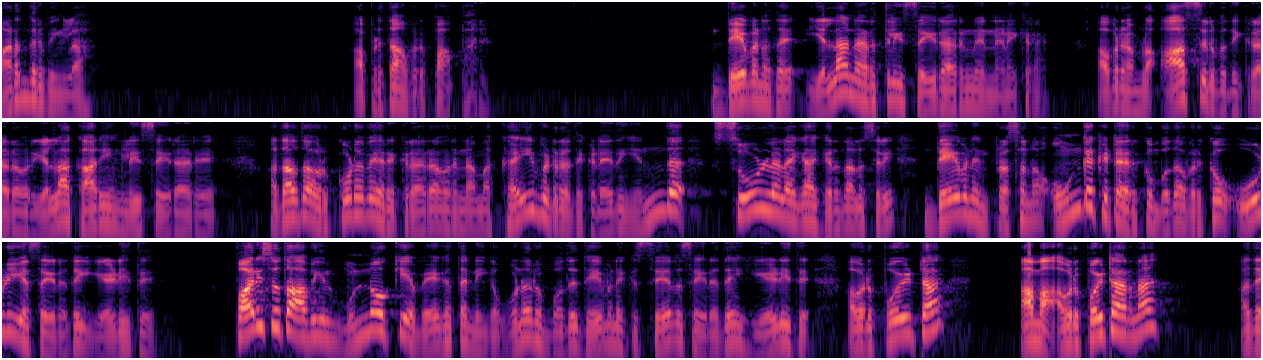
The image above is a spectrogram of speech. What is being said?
மறந்துடுவீங்களா? அப்படித்தான் அவர் பார்ப்பார். தேவன் அதை எல்லா நேரத்திலையும் செய்கிறாருன்னு நினைக்கிறேன். அவர் நம்மளை ஆசிர்வதிக்கிறாரு அவர் எல்லா காரியங்களையும் செய்கிறாரு அதாவது அவர் கூடவே இருக்கிறாரு அவர் நம்ம கைவிடுறது கிடையாது. எந்த சூழ்நிலையாக இருந்தாலும் சரி தேவனின் பிரசன்னம் உங்ககிட்ட இருக்கும்போது அவருக்கு ஊழியம் செய்கிறது எளிது. பரிசுத்த ஆவியின் முன்னோக்கிய வேகத்தை நீங்க உணரும் போது தேவனுக்கு சேவை செய்யறதே எளிது. அவர் போயிட்டா? ஆமா அவர் போயிட்டாருன்னா? அது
